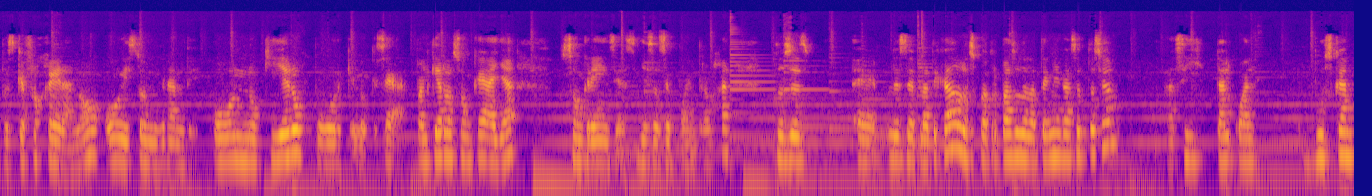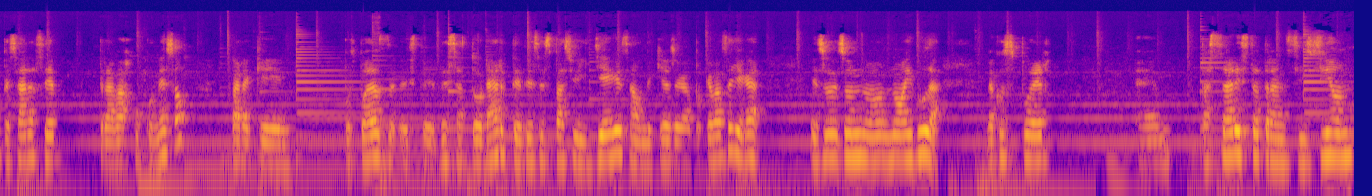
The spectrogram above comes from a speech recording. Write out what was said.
pues qué flojera, ¿no? O estoy muy grande, o no quiero porque lo que sea, cualquier razón que haya, son creencias y esas se pueden trabajar. Entonces, eh, les he platicado los cuatro pasos de la técnica de aceptación, así, tal cual. Busca empezar a hacer trabajo con eso para que pues puedas este, de ese espacio y llegues a donde quieras llegar, porque vas a llegar eso, eso no, no hay duda. La cosa es poder eh, pasar esta transición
